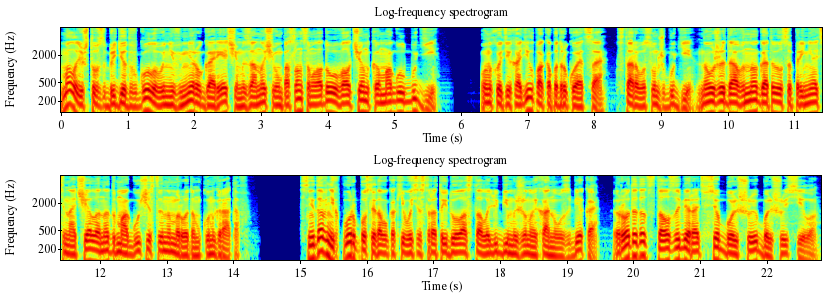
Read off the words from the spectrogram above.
Мало ли что взбредет в голову не в меру горячим и заносчивым посланцем молодого волчонка Магул-Буги. Он хоть и ходил пока под рукой отца, старого Сунж-Буги, но уже давно готовился принять начало над могущественным родом кунгратов. С недавних пор, после того, как его сестра Тайдула стала любимой женой хана Узбека, род этот стал забирать все большую и большую силу.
